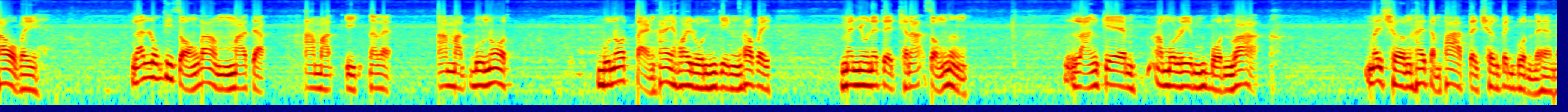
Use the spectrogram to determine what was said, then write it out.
เข้าไป และลูกที่สองก็มาจากอามัดอีกนั่นแหละ อามัดบูโนตบูโนตแต่งให้ฮอยลุนยิงเข้าไปแมนยูไนเต็ดชนะสองหนึ่งหลังเกมอโมริมบ่นว่า ไม่เชิงให้สัมภาษณ์ แต่เชิงเป็นบ่นแทน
